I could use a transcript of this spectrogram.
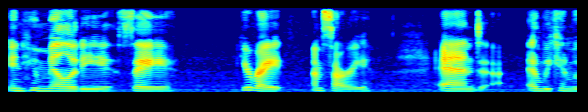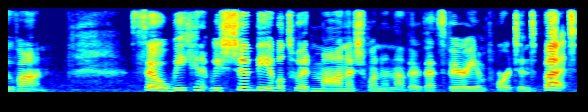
in humility say, You're right. I'm sorry. And, and we can move on so we can we should be able to admonish one another. That's very important. But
